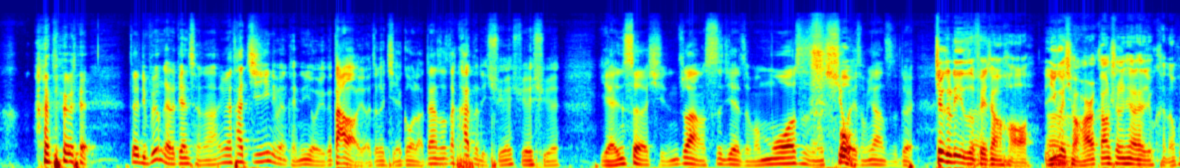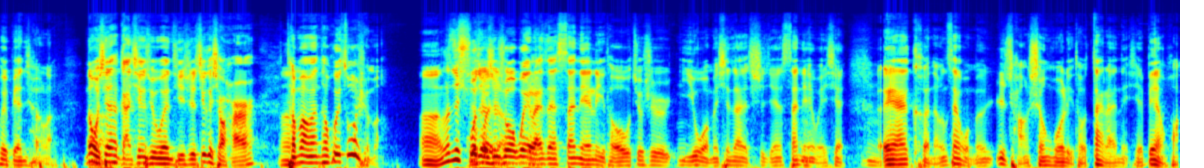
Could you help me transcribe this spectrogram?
对不对？对你不用给它编程啊，因为它基因里面肯定有一个大脑有这个结构了，但是它看着你学学学颜色、形状、世界怎么摸是什么气味什么样子。对，这个例子非常好。一个小孩刚生下来就可能会编程了。那我现在感兴趣的问题是，这个小孩他慢慢他会做什么？啊，那就或者是说未来在三年里头，就是以我们现在时间三年为限，AI 可能在我们日常生活里头带来哪些变化？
